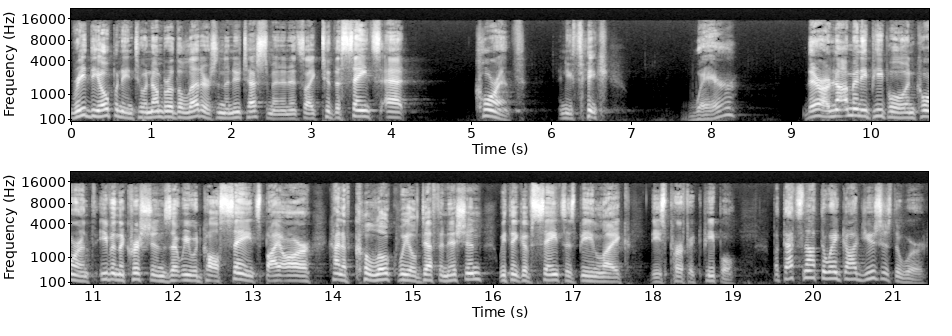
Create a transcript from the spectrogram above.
Read the opening to a number of the letters in the New Testament, and it's like to the saints at Corinth. And you think, where? There are not many people in Corinth, even the Christians that we would call saints by our kind of colloquial definition. We think of saints as being like these perfect people. But that's not the way God uses the word,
